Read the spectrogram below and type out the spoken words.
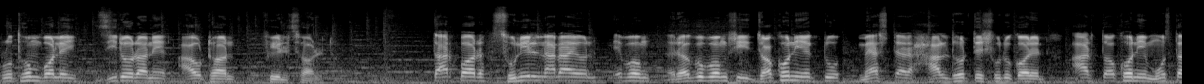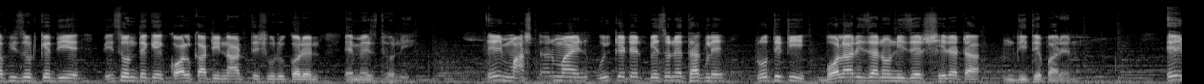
প্রথম বলেই জিরো রানে আউট হন ফিল্ড সল্ট। তারপর সুনীল নারায়ণ এবং রঘুবংশী যখনই একটু ম্যাচটার হাল ধরতে শুরু করেন, আর তখনই মোস্তাফিজুরকে দিয়ে পেছন থেকে কলকাটি নাড়তে শুরু করেন এম এস ধোনি। এই মাস্টার মাইন্ড উইকেটের পেছনে থাকলে প্রতিটি বলারই যেন নিজের সেরাটা দিতে পারেন। এই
